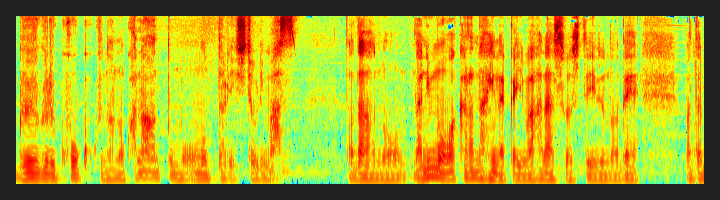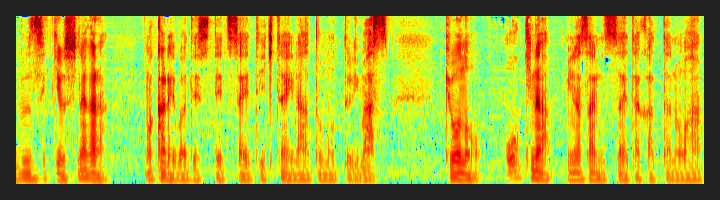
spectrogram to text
Google 広告なのかなとも思ったりしております。ただあの何もわからない中今話をしているのでまた分析をしながら分かればですね伝えていきたいなと思っております。今日の大きな皆さんに伝えたかったのは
